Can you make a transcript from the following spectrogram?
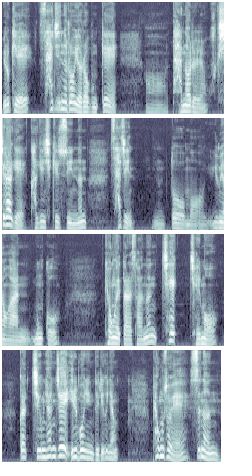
이렇게 사진으로 여러분께 어, 단어를 확실하게 각인시킬 수 있는 사진, 음, 또뭐 유명한 문구, 경우에 따라서는 책 제목, 그러니까 지금 현재 일본인들이 그냥 평소에 쓰는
